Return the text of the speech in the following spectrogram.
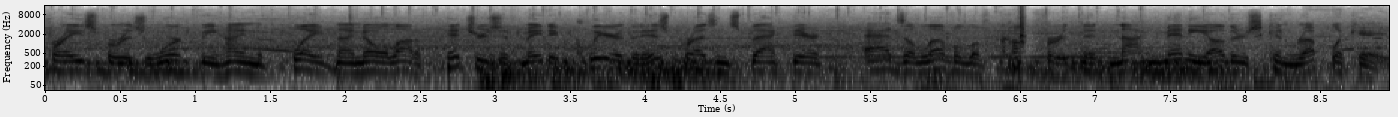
praise for his work behind the plate and I know a lot of pitchers have made it clear that his presence back there adds a level of comfort that not many others can replicate.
